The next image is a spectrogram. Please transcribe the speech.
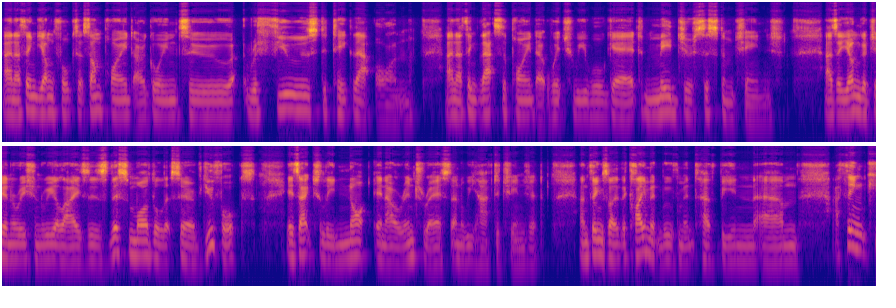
And I think young folks at some point are going to refuse to take that on. And I think that's the point at which we will get major system change. As a younger generation realizes this model that served you folks is actually not in our interest and we have to change it. And things like the climate movement have been, um, I think,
